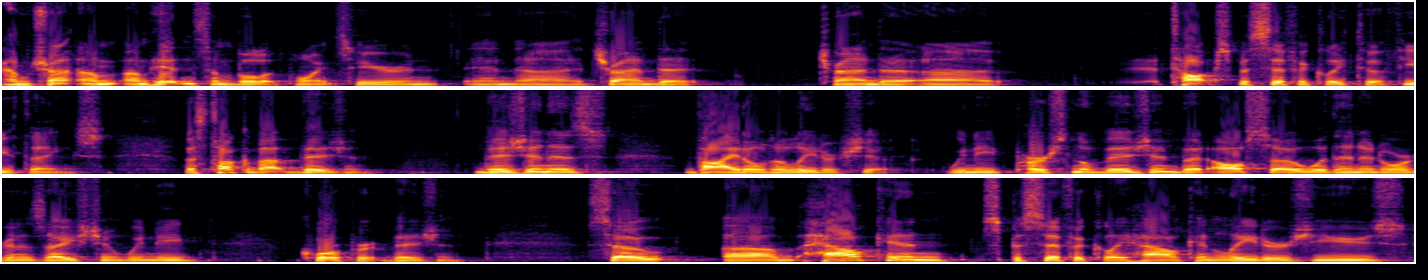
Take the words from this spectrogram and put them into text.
I'm trying. I'm, I'm, hitting some bullet points here and and uh, trying to trying to uh, talk specifically to a few things. Let's talk about vision. Vision is vital to leadership. We need personal vision, but also within an organization, we need corporate vision. So, um, how can specifically how can leaders use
